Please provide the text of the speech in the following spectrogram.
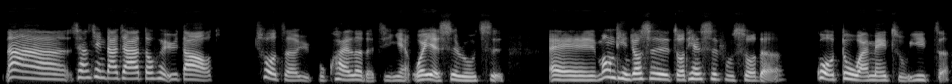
那相信大家都会遇到挫折与不快乐的经验，我也是如此。诶，梦婷就是昨天师傅说的过度完美主义者，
